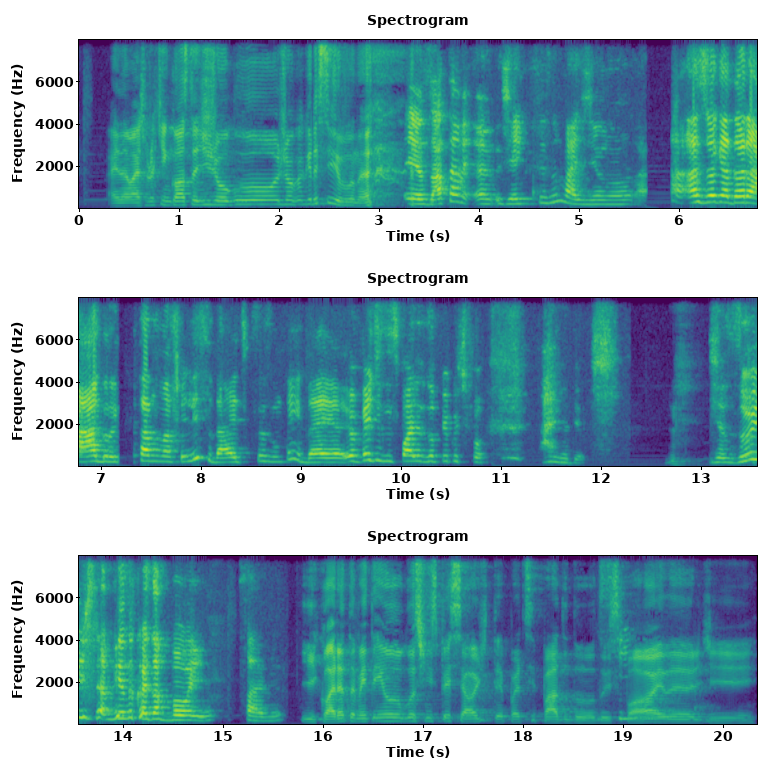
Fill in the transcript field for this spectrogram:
Ainda mais pra quem gosta de jogo, jogo agressivo, né? Exatamente. Gente, vocês não imaginam. A jogadora agro tá numa felicidade que vocês não têm ideia. Eu vejo os spoilers e eu fico tipo, ai meu Deus. Jesus, tá vindo coisa boa aí, sabe? E Coreia também tem o gostinho especial de ter participado do, do spoiler, de.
